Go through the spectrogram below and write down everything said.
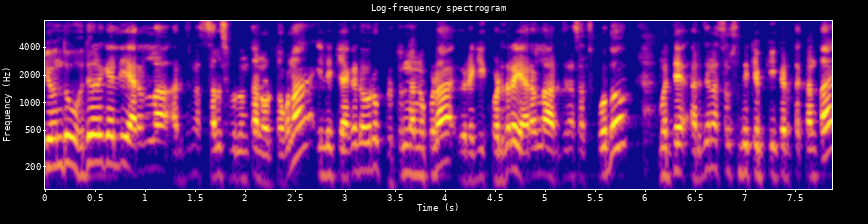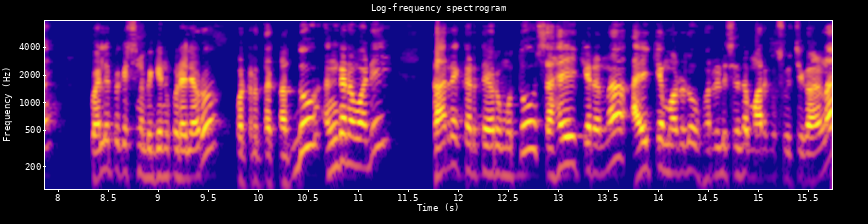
ಈ ಒಂದು ಹುದ್ದೆಗಳಿಗೆ ಯಾರೆಲ್ಲ ಅರ್ಜಿನ ಸಲ್ಲಿಸಬಹುದು ಅಂತ ನೋಡ್ತಗೋಣ ಇಲ್ಲಿ ಕೆಗಡವರು ಪ್ರತಿಯೊಂದನ್ನು ಕೂಡ ಇವರಿಗೆ ಕೊಡಿದ್ರೆ ಯಾರೆಲ್ಲ ಅರ್ಜಿನ ಸಲ್ಲಿಸಬಹುದು ಮತ್ತೆ ಅರ್ಜಿನ ಸಲ್ಲಿಸೋದಕ್ಕೆ ಇರತಕ್ಕಂತ ಕ್ವಾಲಿಫಿಕೇಶನ್ ಬಗ್ಗೆ ಕೂಡ ಇಲ್ಲಿ ಅವರು ಕೊಟ್ಟಿರ್ತಕ್ಕಂಥದ್ದು. ಅಂಗನವಾಡಿ ಕಾರ್ಯಕರ್ತೆಯರು ಮತ್ತು ಸಹಾಯಕಿಯರನ್ನ ಆಯ್ಕೆ ಮಾಡಲು ಹೊರಡಿಸಿದ ಮಾರ್ಗಸೂಚಿಗಳನ್ನ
